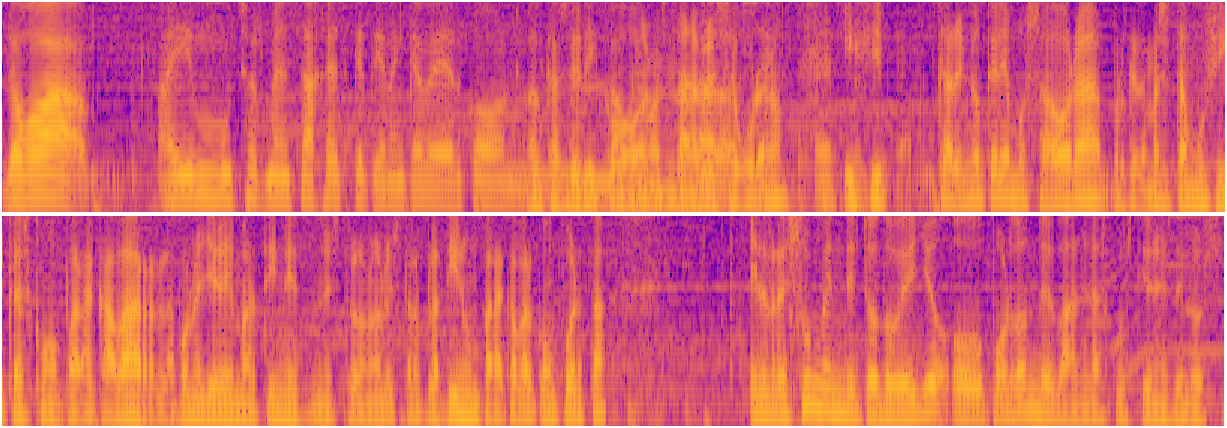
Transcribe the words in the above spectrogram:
Luego ah, hay muchos mensajes que tienen que ver con Alcacer y con Anabel Segura, ¿no? Y si, claro, y no queremos ahora, porque además esta música es como para acabar, la pone Jeremy Martínez, nuestro honor Star Platinum, para acabar con fuerza. El resumen de todo ello, o por dónde van las cuestiones de los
